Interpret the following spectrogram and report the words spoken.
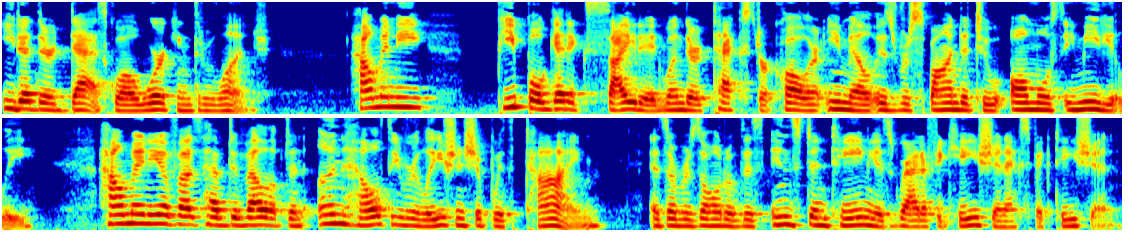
eat at their desk while working through lunch? How many people get excited when their text or call or email is responded to almost immediately? How many of us have developed an unhealthy relationship with time as a result of this instantaneous gratification expectation?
